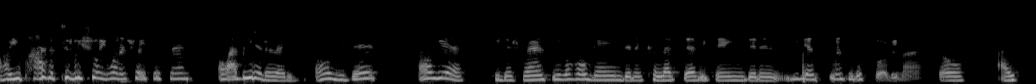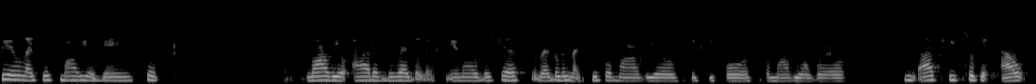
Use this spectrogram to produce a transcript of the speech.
Are you positively sure you want to trade this in? Oh, I beat it already. Oh, you did? Oh yeah." He just ran through the whole game, didn't collect everything, didn't. He just went through the storyline. So I feel like this Mario game took Mario out of the regular. You know, it was just regular like Super Mario 64, Super Mario World. He actually took it out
